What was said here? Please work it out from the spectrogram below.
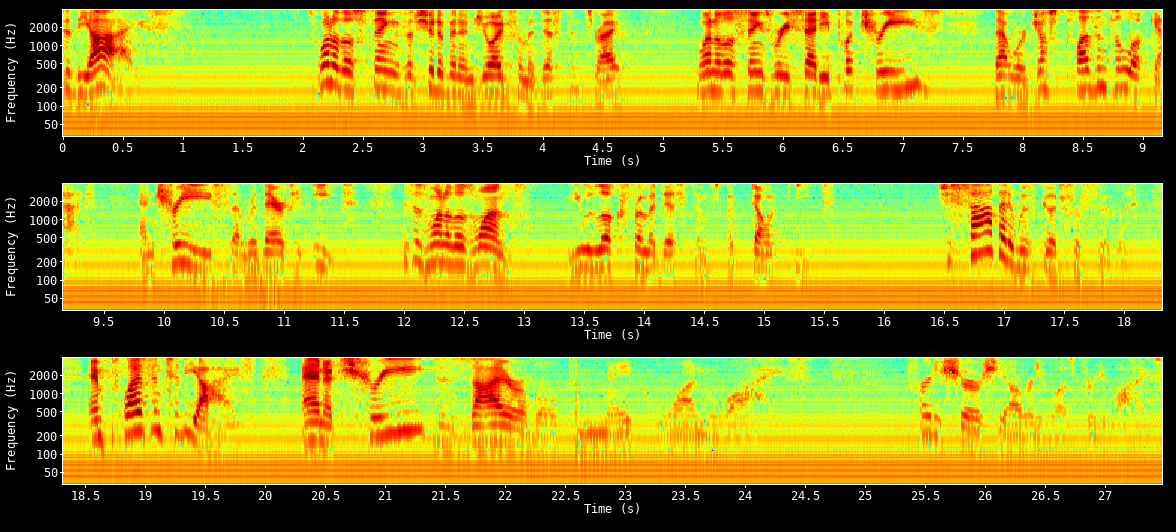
to the eyes. It's one of those things that should have been enjoyed from a distance, right? One of those things where he said he put trees that were just pleasant to look at and trees that were there to eat. This is one of those ones you look from a distance but don't eat. She saw that it was good for food and pleasant to the eyes and a tree desirable to make one wise. Pretty sure she already was pretty wise.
